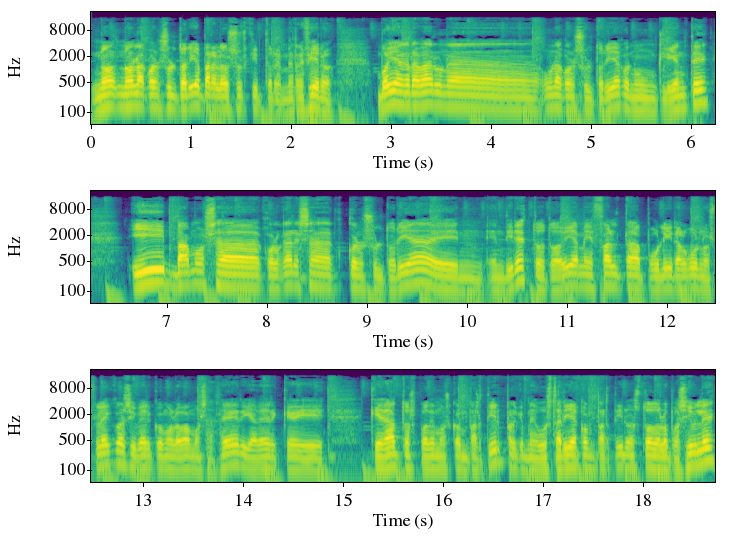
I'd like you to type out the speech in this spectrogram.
no, no, la consultoría para los suscriptores, me refiero, voy a grabar una, una consultoría con un cliente y vamos a colgar esa consultoría en, en directo, todavía me falta pulir algunos flecos y ver cómo lo vamos a hacer y a ver qué qué datos podemos compartir, porque me gustaría compartiros todo lo posible.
